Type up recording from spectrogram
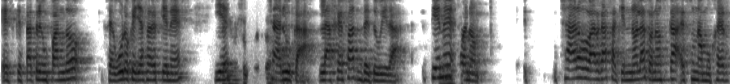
es que está triunfando, seguro que ya sabes quién es, y es Charuca, la jefa de tu vida. Tiene, bueno, Charo Vargas, a quien no la conozca, es una mujer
